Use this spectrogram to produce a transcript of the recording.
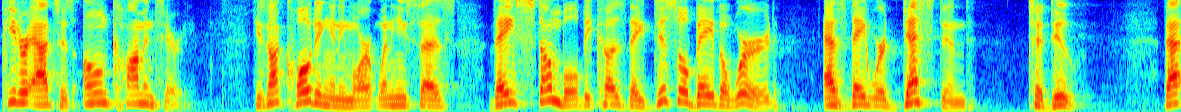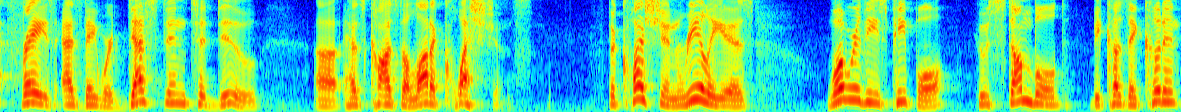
Peter adds his own commentary. He's not quoting anymore when he says, They stumble because they disobey the word as they were destined to do. That phrase, as they were destined to do, uh, has caused a lot of questions. The question really is what were these people who stumbled because they couldn't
